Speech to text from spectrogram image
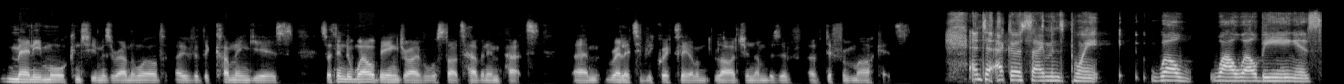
many more consumers around the world over the coming years. So I think the well-being driver will start to have an impact um, relatively quickly on larger numbers of, of different markets. And to echo Simon's point, well, while well-being is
